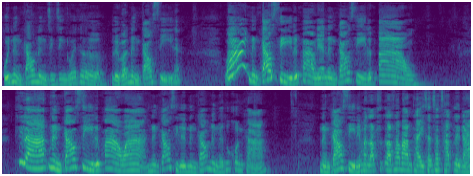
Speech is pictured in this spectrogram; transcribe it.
อุ้ยหนึ่งเก้าหนึ่งจริง ๆ ด้วยเธอ หรือว่าหนึ่งเก้าสี่เนี่ยว้ายหนึ่งเก้าสี่หรือเปล่าเนี่ยหนึ่งเก้าสี่หรือเปล่า ที่รักหนึ่งเก้าสี่หรือเปล่าวะหนึ่งเก้าสี่หรือหนึ่งเก้าหนึ่งนะทุกคนค่ะหนึ่งเก้าสี่นี่มันรัฐรัฐบาลไทยชัดๆเลยนะ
